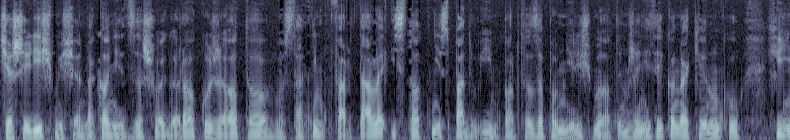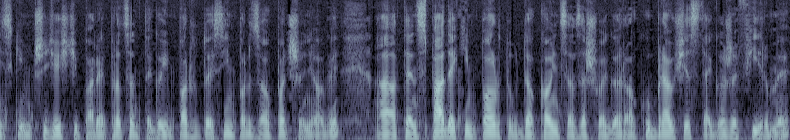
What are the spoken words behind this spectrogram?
Cieszyliśmy się na koniec zeszłego roku, że oto w ostatnim kwartale istotnie spadł import, a zapomnieliśmy o tym, że nie tylko na kierunku chińskim 30 parę procent tego importu to jest import zaopatrzeniowy, a ten spadek importu do końca zeszłego roku brał się z tego, że firmy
